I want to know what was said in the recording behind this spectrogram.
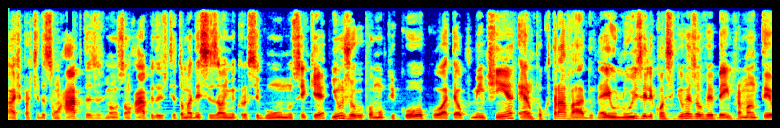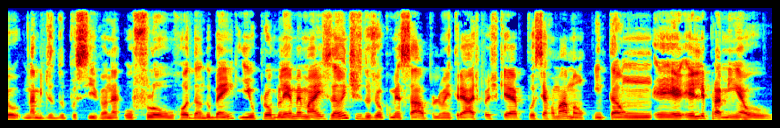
As partidas são rápidas, as mãos são rápidas, você toma decisão em microsegundo, não sei o quê. E um jogo como o Picoco ou até o Pimentinha era um pouco travado, né? E o Luiz, ele conseguiu resolver bem para manter, na medida do possível, né? O flow rodando bem. E o problema é mais antes do jogo começar, o problema entre aspas, que é você arrumar a mão. Então, ele para mim é o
